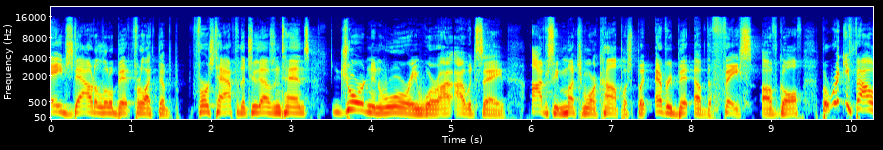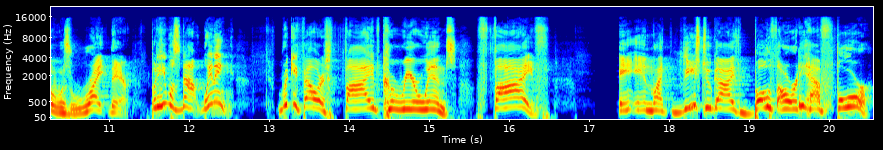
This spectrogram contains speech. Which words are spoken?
aged out a little bit for like the first half of the 2010s, Jordan and Rory were, I, I, would say, obviously much more accomplished, but every bit of the face of golf. But Rickie Fowler was right there, but he was not winning. Rickie Fowler has five career wins. Five. And, and, like these two guys both already have four.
